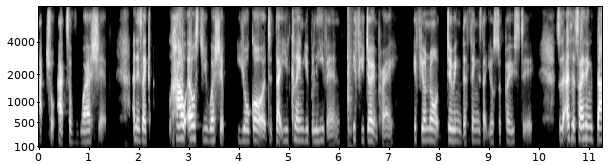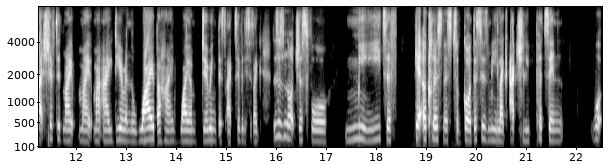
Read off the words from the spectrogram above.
actual act of worship. And it's like, how else do you worship your God that you claim you believe in if you don't pray, if you're not doing the things that you're supposed to. So, that, so I think that shifted my my my idea and the why behind why I'm doing this activity. It's like this is not just for me to get a closeness to God. This is me like actually putting what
